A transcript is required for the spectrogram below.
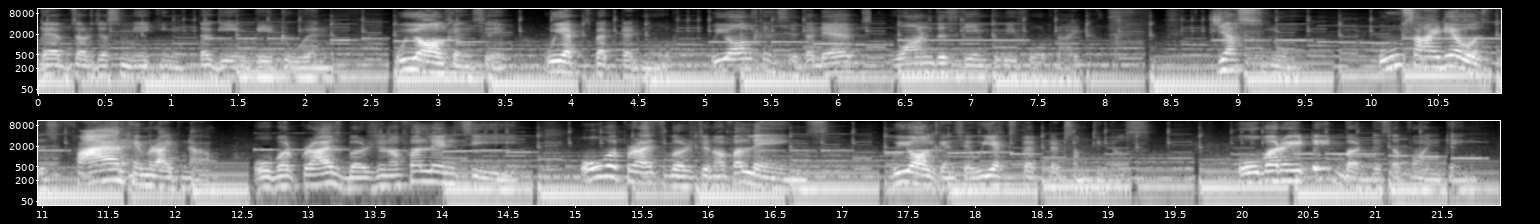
Devs are just making the game pay to win. We all can say we expected more. We all can say the devs want this game to be Fortnite. Just know whose idea was this? Fire him right now. Overpriced version of a Lindsay. Overpriced version of a Lynx. We all can say we expected something else. Overrated but disappointing.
